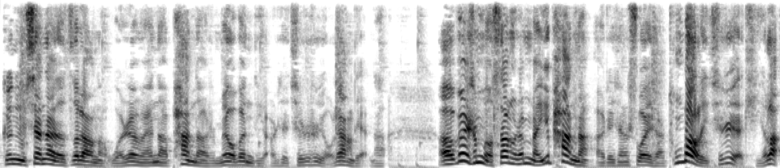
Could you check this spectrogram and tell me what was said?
根据现在的资料呢，我认为呢判的是没有问题，而且其实是有亮点的。啊，为什么有三个人没判呢？啊，这先说一下，通报里其实也提了，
